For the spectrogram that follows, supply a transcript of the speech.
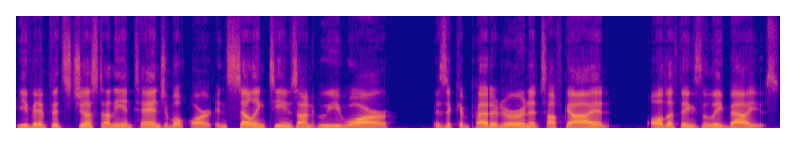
even if it's just on the intangible part in selling teams on who you are as a competitor and a tough guy and all the things the league values.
